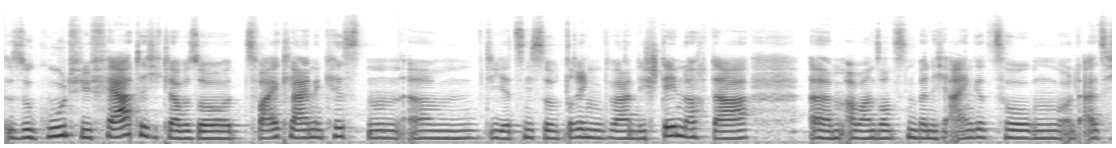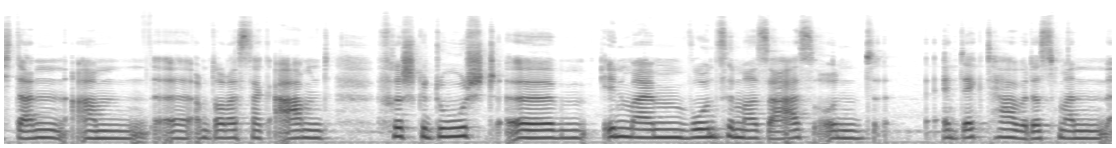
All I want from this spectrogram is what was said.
so gut wie fertig. Ich glaube, so zwei kleine Kisten, ähm, die jetzt nicht so dringend waren, die stehen noch da. Ähm, aber ansonsten bin ich eingezogen. Und als ich dann am, äh, am Donnerstagabend frisch geduscht ähm, in meinem Wohnzimmer saß und entdeckt habe, dass man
